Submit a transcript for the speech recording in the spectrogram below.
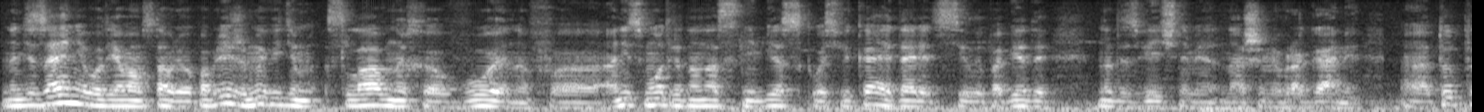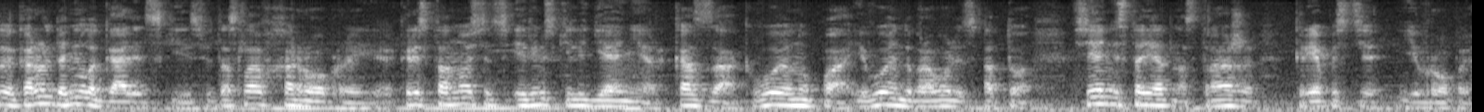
На дизайне, вот я вам ставлю его поближе, мы видим славных воинов. Они смотрят на нас с небес сквозь века и дарят силы победы над извечными нашими врагами. Тут король Данила Галицкий, Святослав Хоробрый, крестоносец и римский легионер, казак, воин УПА и воин-доброволец АТО. Все они стоят на страже крепости Европы.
